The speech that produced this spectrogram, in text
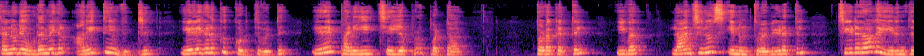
தன்னுடைய உடைமைகள் அனைத்தையும் விற்று ஏழைகளுக்கு கொடுத்துவிட்டு இறை பணியை செய்ய புறப்பட்டார். தொடக்கத்தில் இவர் லாஞ்சினூஸ் என்னும் துறவியிடத்தில் சீடராக இருந்து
